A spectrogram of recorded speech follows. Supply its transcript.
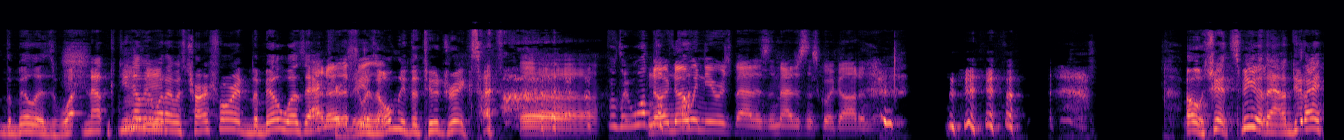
The bill is what now? Can you mm-hmm. tell me what I was charged for? And the bill was accurate. It was only the two drinks. I, uh, I was like, what? No, nowhere near as bad as in Madison Square Garden. oh shit! Speaking of that, dude, I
